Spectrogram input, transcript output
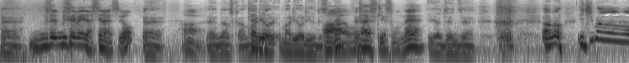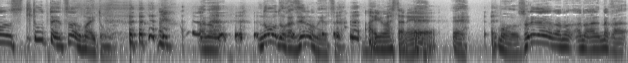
え。店店名出してないですよ。ええはい。ええなんですか？マリオマリオ流ですね。大好きですもんね。いや全然。あの一番あの透き通ったやつはうまいと思う。あの濃度がゼロのやつが。ありましたね、ええええもうそれがあのあのあれなんか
